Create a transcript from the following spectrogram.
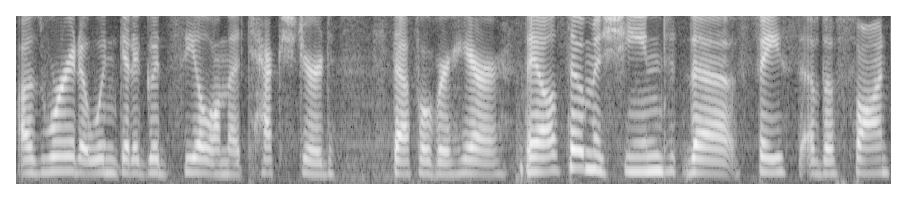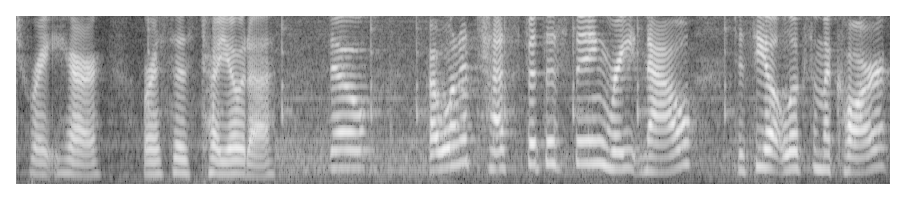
I was worried it wouldn't get a good seal on the textured stuff over here. They also machined the face of the font right here, where it says Toyota. So I want to test fit this thing right now to see how it looks in the car,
